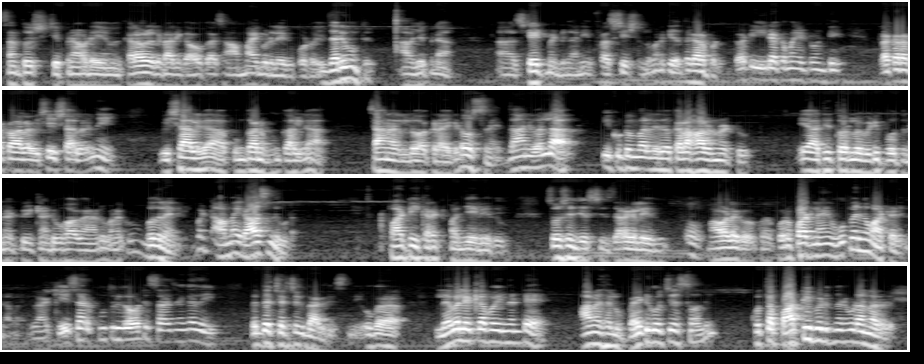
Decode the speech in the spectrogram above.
సంతోష్ చెప్పిన ఆవిడ ఏమి కలవగడానికి అవకాశం అమ్మాయి కూడా లేకపోవడం ఇది జరిగి ఉంటుంది. ఆమె చెప్పిన స్టేట్మెంట్ కానీ ఫ్రస్ట్రేషన్లో మనకి ఎంత కనపడుతుంది. కాబట్టి ఈ రకమైనటువంటి రకరకాల విశేషాలని విశాలుగా పుంకాను పుంకాలుగా ఛానళ్ళు అక్కడ ఇక్కడ వస్తున్నాయి. దానివల్ల ఈ కుటుంబాలు ఏదో కలహాలు ఉన్నట్టు ఏ అతి త్వరలో విడిపోతున్నట్టు ఇట్లాంటి ఊహాగానాలు మనకు మొదలైనవి. బట్ ఆ అమ్మాయి రాసింది కూడా. పార్టీ కరెక్ట్ పనిచేయలేదు. సోషల్ జస్టిస్ జరగలేదు. మా వాళ్ళకి ఒక పొరపాటున ఓపెన్గా మాట్లాడింది ఆమె. ఆ కేసీఆర్ కూతురు కాబట్టి సహజంగా అది పెద్ద చర్చకు దారితీస్తుంది ఒక లెవెల్ ఎట్లా పోయిందంటే ఆమె అసలు బయటకు వచ్చేస్తోంది కొత్త పార్టీ పెడుతుందని కూడా అన్నారు.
